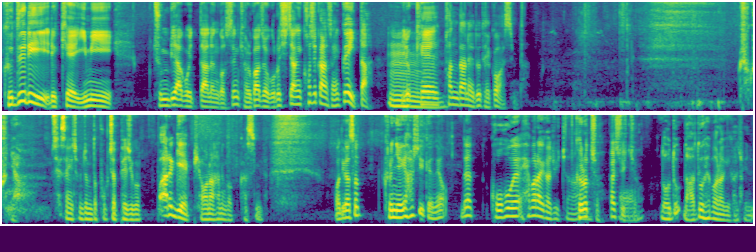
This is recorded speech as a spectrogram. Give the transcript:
그들이 이렇게 이미 준비하고 있다는 것은 결과적으로 시장이 커질 가능성이 꽤 있다 이렇게 판단해도 될 것 같습니다. 그렇군요. 세상이 점점 더 복잡해지고 빠르게 변화하는 것 같습니다. 어디 가서 그런 얘기 할 수 있겠네요. 근데 고호에 해바라기 가지고 있잖아. 그렇죠, 할수 있죠. 너도 나도 해바라기 가지고 있는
